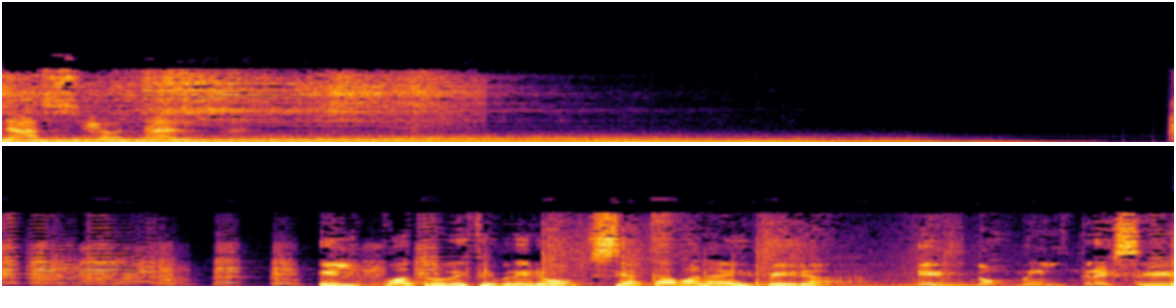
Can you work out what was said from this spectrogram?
Nacional. El 4 de febrero se acaba la espera. En 2013,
